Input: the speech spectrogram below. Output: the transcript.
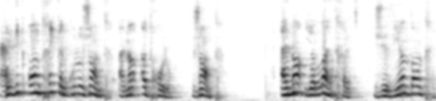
عندك entrer كنقولو j'entre أنا أدخلو. j'entre أنا يلاه دخلت. je viens d'entrer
